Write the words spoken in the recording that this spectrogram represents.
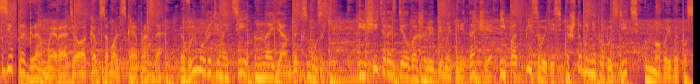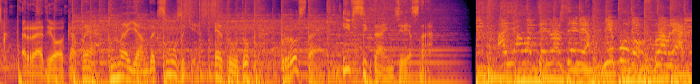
Все программы радио Комсомольская правда вы можете найти на Яндекс Музыке. Ищите раздел вашей любимой передачи и подписывайтесь, чтобы не пропустить новый выпуск. Радио КП на Яндекс Музыке. Это удобно, просто и всегда интересно. А я вот день рождения не буду справлять.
